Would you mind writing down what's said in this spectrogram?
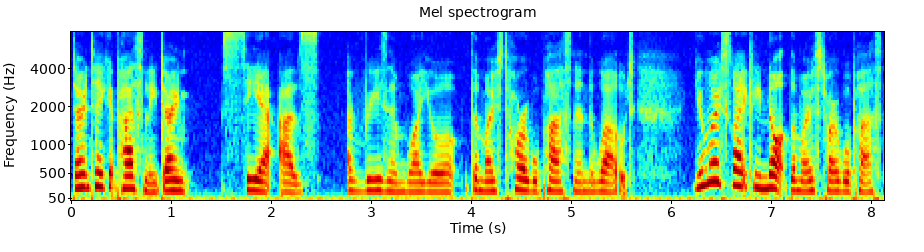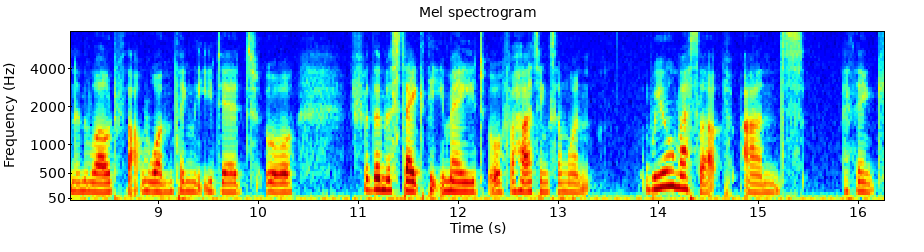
Don't take it personally. Don't see it as a reason why you're the most horrible person in the world. You're most likely not the most horrible person in the world for that one thing that you did or for the mistake that you made or for hurting someone. We all mess up and I think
